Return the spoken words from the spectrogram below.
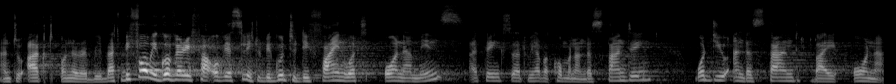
and to act honorably. But before we go very far, obviously, it would be good to define what honor means, I think, so that we have a common understanding. What do you understand by honor?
